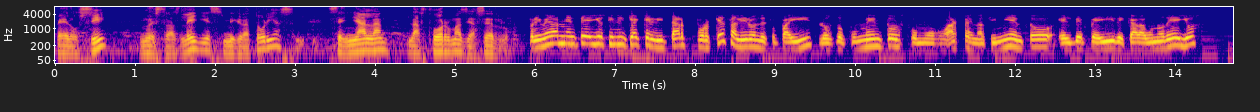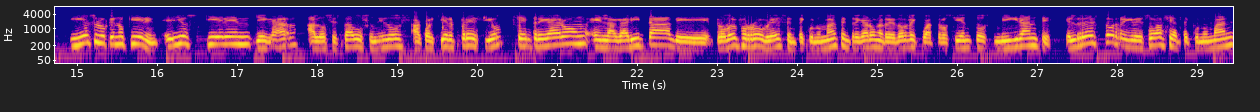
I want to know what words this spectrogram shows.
pero sí nuestras leyes migratorias señalan las formas de hacerlo. Primeramente ellos tienen que acreditar por qué salieron de su país, los documentos como acta de nacimiento, el DPI de cada uno de ellos, y eso es lo que no quieren. Ellos quieren llegar a los Estados Unidos a cualquier precio. Se entregaron en la garita de Rodolfo Robles, en Tecunumán, se entregaron alrededor de 400 migrantes. El resto regresó hacia Tecunumán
